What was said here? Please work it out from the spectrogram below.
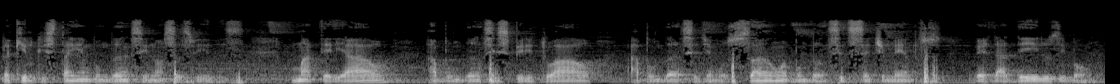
para aquilo que está em abundância em nossas vidas: material, abundância espiritual, abundância de emoção, abundância de sentimentos verdadeiros e bons.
